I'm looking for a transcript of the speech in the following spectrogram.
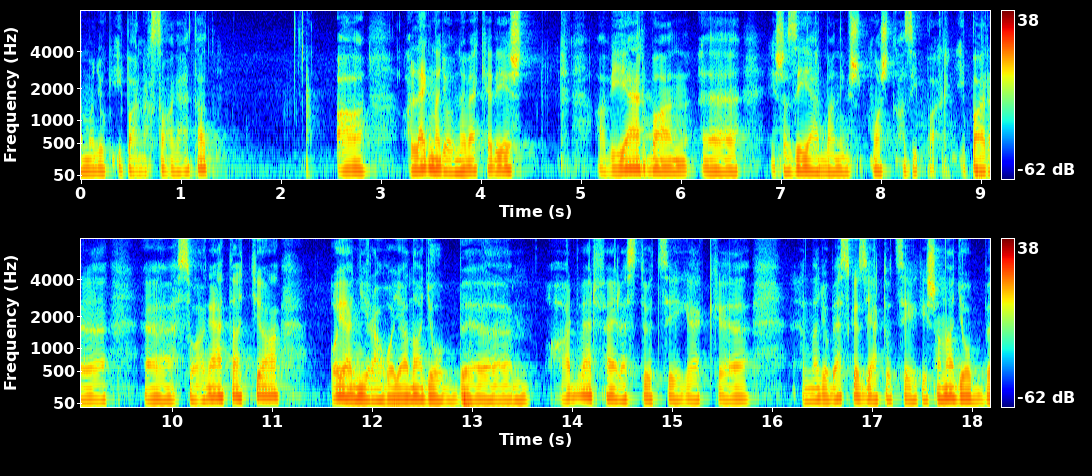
mondjuk iparnak szolgáltat, a, a legnagyobb növekedést a VR-ban és az ER-ban is most az ipar, ipar szolgáltatja, olyannyira, hogy a nagyobb hardware fejlesztő cégek, a nagyobb eszközgyártó cégek és a nagyobb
